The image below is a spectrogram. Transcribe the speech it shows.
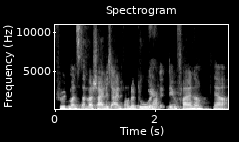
fühlt man es dann wahrscheinlich einfach nur du ja. in dem Fall. Ne? Ja.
